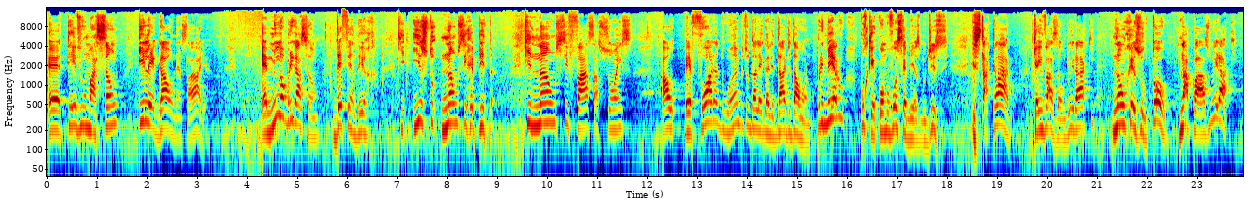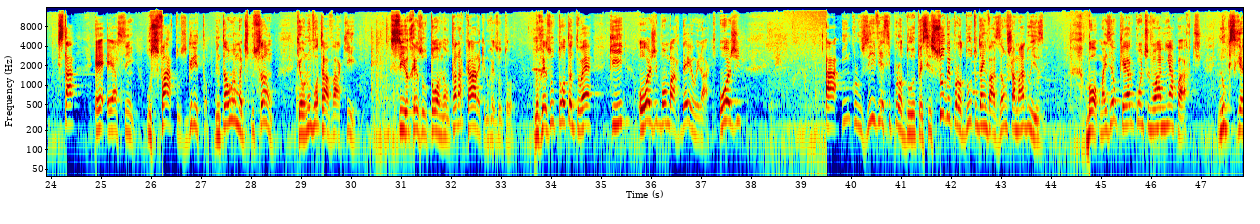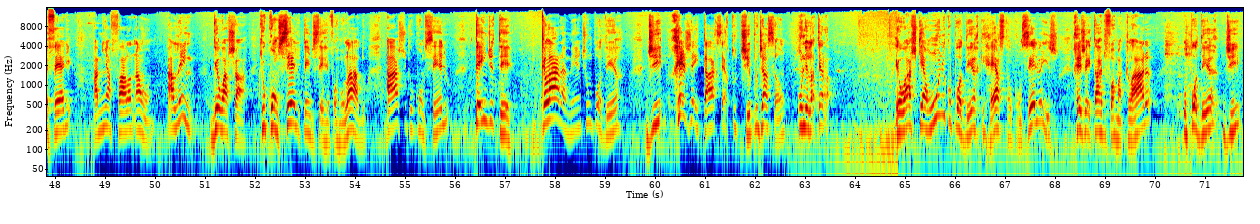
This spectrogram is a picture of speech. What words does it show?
é, teve uma ação ilegal nessa área, é minha obrigação defender que isto não se repita, que não se faça ações ao, é, fora do âmbito da legalidade da ONU. Primeiro, porque, como você mesmo disse, está claro que a invasão do Iraque não resultou na paz no Iraque. Está é, é assim, os fatos gritam. Então é uma discussão que eu não vou travar aqui se resultou ou não. Está na cara que não resultou. Não resultou, tanto é que hoje bombardeiam o Iraque. Hoje há, inclusive, esse produto, esse subproduto da invasão chamado ISI. Bom, mas eu quero continuar a minha parte no que se refere à minha fala na ONU. Além de eu achar que o Conselho tem de ser reformulado, acho que o Conselho tem de ter claramente um poder de rejeitar certo tipo de ação unilateral. Eu acho que é o único poder que resta ao Conselho é isso: rejeitar de forma clara o poder de,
